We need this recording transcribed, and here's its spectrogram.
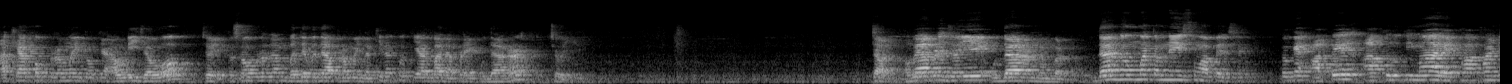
આખે આખો પ્રમેય તો કે આવડી જવો જોઈએ. તો સૌપ્રથમ બધે બધા પ્રમેય લખી નાખો, ત્યારબાદ આપણે એક ઉદાહરણ જોઈએ. ચાલો, હવે આપણે જોઈએ ઉદાહરણ નંબર નવ. ઉદાહરણ નવમાં તમને શું આપેલ છે? તો કે આપેલ આકૃતિમાં રેખાખંડ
